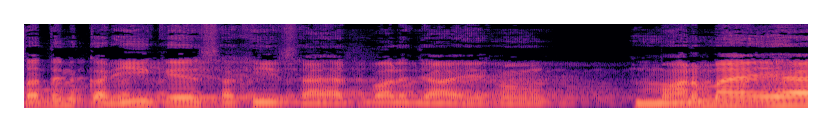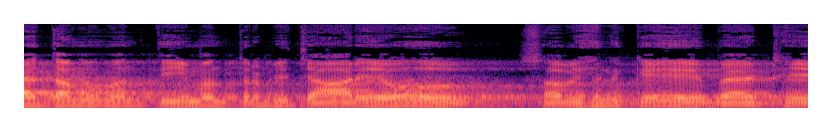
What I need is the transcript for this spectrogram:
ਤਦਨ ਘਰੀ ਕੇ ਸਖੀ ਸਹਿਤ ਬਲ ਜਾਏ ਹੋ ਮਨ ਮੈਂ ਇਹ ਦਮਵੰਤੀ ਮੰਤਰ ਵਿਚਾਰਿਓ, ਸਭ ਹਿਨ ਕੇ ਬੈਠੇ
